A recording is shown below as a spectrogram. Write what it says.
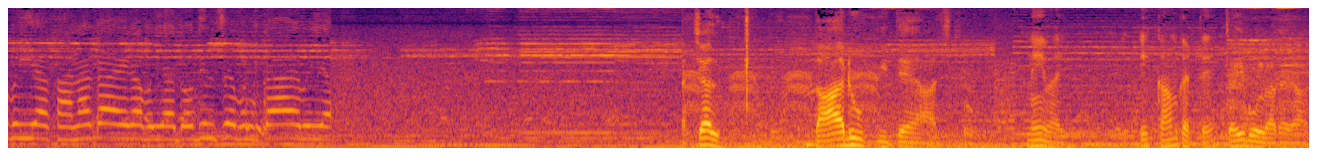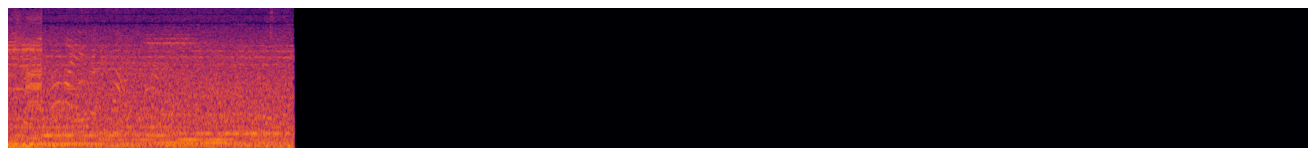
भैया खाना खाएगा भैया दो दिन से भूखा है भैया। चल दारू पीते हैं आज तो। नहीं भाई एक काम करते सही बोल रहा था यार।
